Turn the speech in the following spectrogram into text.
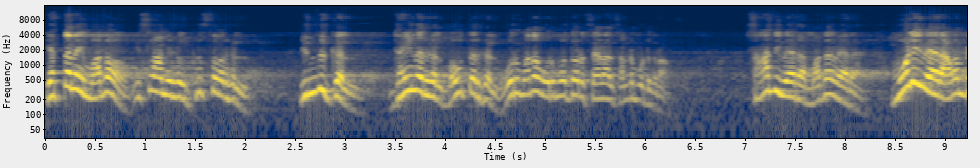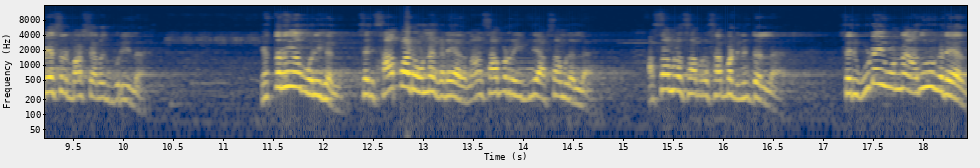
எத்தனை மதம்? இஸ்லாமியர்கள் கிறிஸ்தவர்கள் இந்துக்கள் ஜைனர்கள் பௌத்தர்கள் ஒரு மதம் ஒரு மதத்தோட சேராது சண்டை போட்டுக்கிறான். சாதி வேற மதம் வேற. மொழி வேற. அவன் பேசுற பாஷை எனக்கு புரியல. எத்தனையோ மொழிகள். சரி சாப்பாடு ஒன்றும் கிடையாது. நான் சாப்பிட்ற இட்லி அசாமில் இல்லை. அசாமில் சாப்பிட்ற சாப்பாடு நிட்டு இல்லை. சரி உடை ஒன்றா அதுவும் கிடையாது.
